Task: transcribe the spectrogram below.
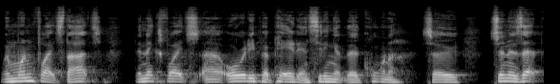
when one fight starts, the next fight's uh, already prepared and sitting at the corner. So as soon as that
